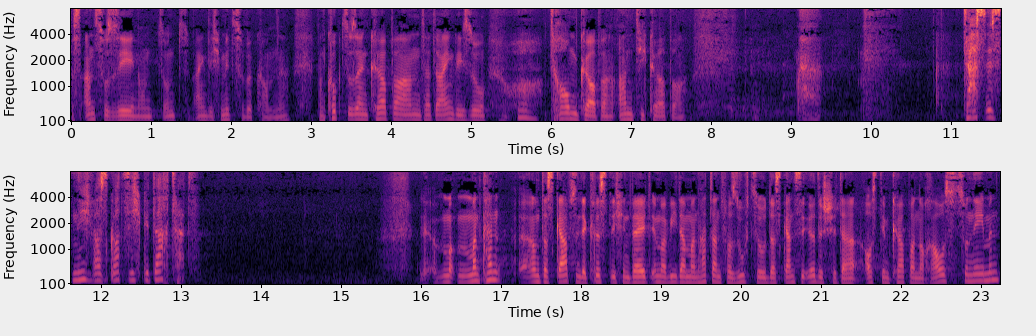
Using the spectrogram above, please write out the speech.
das anzusehen und, und eigentlich mitzubekommen. Ne? Man guckt so seinen Körper an und hat eigentlich so oh, Traumkörper, Antikörper. Das ist nicht, was Gott sich gedacht hat. Man kann, und das gab es in der christlichen Welt immer wieder, man hat dann versucht, so das ganze Irdische da aus dem Körper noch rauszunehmen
